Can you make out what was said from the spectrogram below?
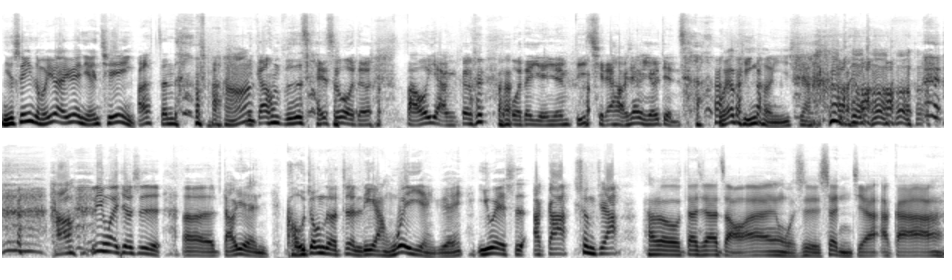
你的声音怎么越来越年轻啊？真的吗？啊、你刚刚不是才说我的保养跟我的演员比起来好像有点差？我要平衡一下。好，另外就是呃，导演口中的这两位演员，一位是阿嘎盛佳。Hello，大家早安，我是盛佳阿嘎。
